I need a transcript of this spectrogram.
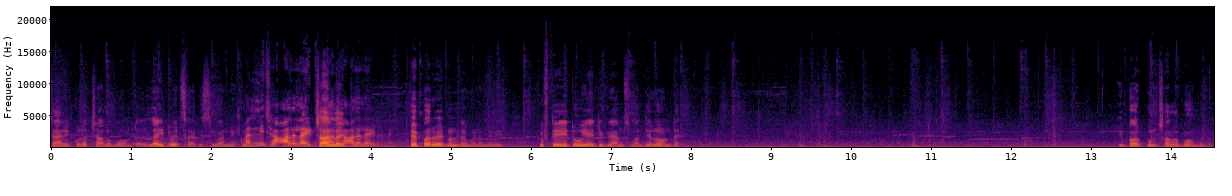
శారీ కూడా చాలా బాగుంటుంది. లైట్ వెయిట్ శారీస్ ఇవన్నీ కూడా. అన్ని చాలా లైట్ చాలా weight. లైట్ ఉన్నాయి. పెప్పర్ వెయిట్ ఉంటాయి మేడం ఇవి ఫిఫ్టీ టు ఎయిటీ గ్రామ్స్ మధ్యలో ఉంటాయి. ఈ పర్పుల్ చాలా బాగుంది మేడం.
